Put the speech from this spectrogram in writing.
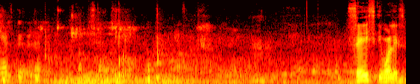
6, 5. Seis iguales.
